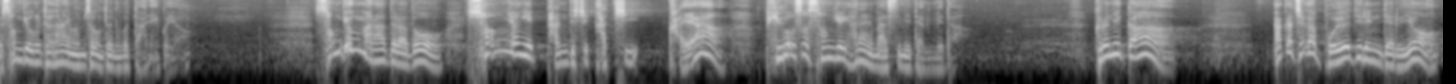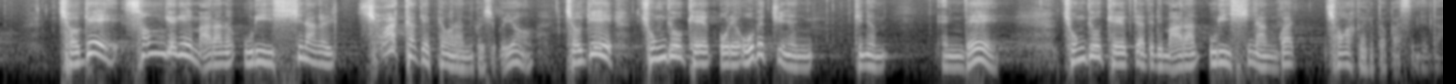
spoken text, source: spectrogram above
성경을 통해 하나님 음성을 듣는 것도 아니고요. 성경만 하더라도 성령이 반드시 같이 가야 비로소 성경이 하나님의 말씀이 됩니다. 그러니까 아까 제가 보여드린 대로요. 저게 성경에 말하는 우리 신앙을 정확하게 표현한 것이고요. 저게 종교개혁 올해 500주년 기념인데 종교 개혁자들이 말한 우리 신앙과 정확하게 똑같습니다.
